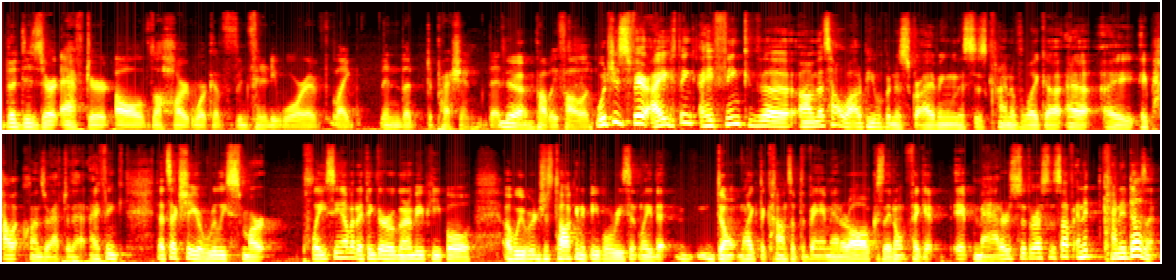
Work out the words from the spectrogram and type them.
the dessert after all the hard work of Infinity War, of like and the depression that Yeah. probably followed. which is fair. I think I think the um, that's how a lot of people have been describing this as kind of like a a, a palate cleanser. After that, and I think that's actually a really smart placing of it. I think there are going to be people. Uh, we were just talking to people recently that don't like the concept of Ant Man at all because they don't think it it matters to the rest of the stuff, and it kind of doesn't.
